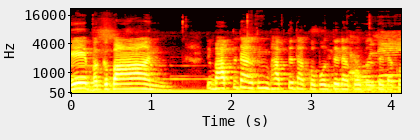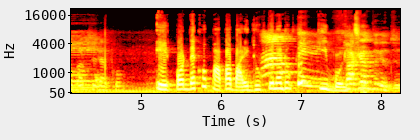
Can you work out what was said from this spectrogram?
হে ভগবান তুই ভাবতে থাকো তুমি ভাবতে থাকো বলতে থাকো বলতে থাকো ভাবতে থাকো। এরপর দেখো পাপা বাড়ি ঢুকতে না ঢুকতে কি বলছে কাকে আনতে গেছে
